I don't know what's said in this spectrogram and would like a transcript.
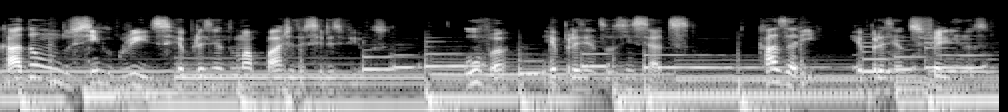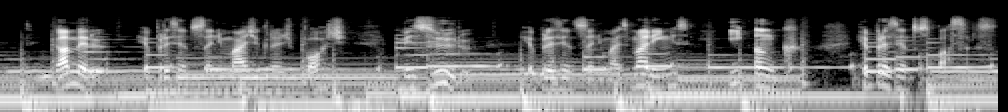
Cada um dos cinco grids representa uma parte dos seres vivos. Uva representa os insetos, Kazari representa os felinos, Gameru representa os animais de grande porte, Mesuru representa os animais marinhos e Ankh representa os pássaros.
